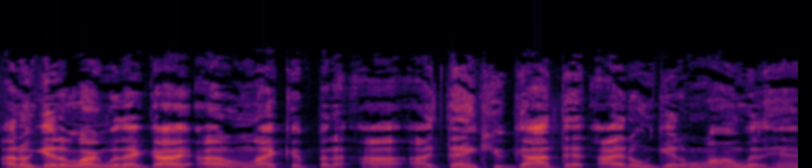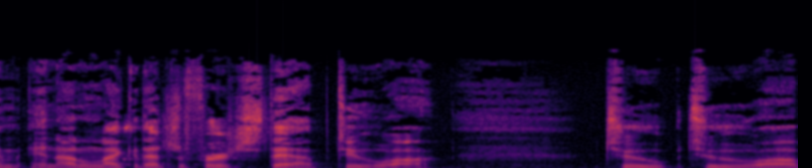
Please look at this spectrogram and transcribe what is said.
I don't get along with that guy. I don't like it, but uh, I thank you, God, that I don't get along with him, and I don't like it. That's the first step to uh, to to uh,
